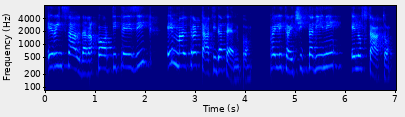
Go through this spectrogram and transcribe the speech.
e rinsalda rapporti tesi e maltrattati da tempo quelli tra i cittadini e lo Stato.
